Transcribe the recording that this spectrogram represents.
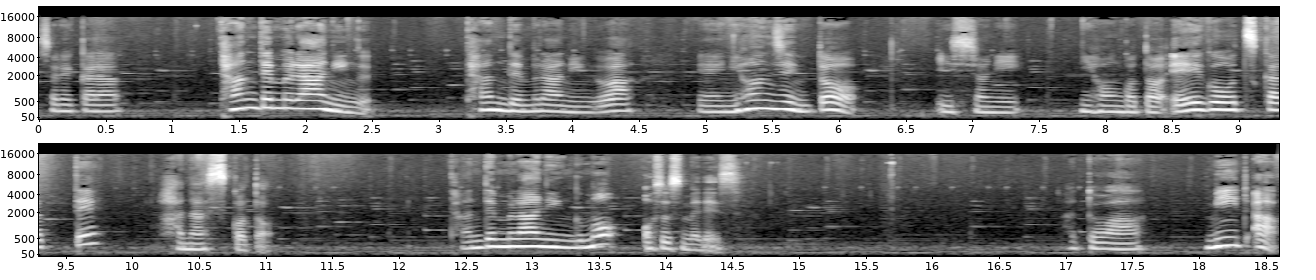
それからタンデムラーニング。タンデムラーニングは、えー、日本人と一緒に日本語と英語を使って話すこと。タンデムラーニングもおすすめです。あとは Meetup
